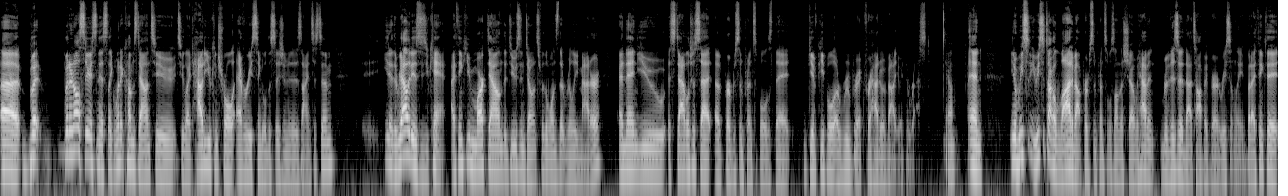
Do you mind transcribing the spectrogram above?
uh, but but in all seriousness, like when it comes down to to like how do you control every single decision in a design system, you know the reality is is you can't. I think you mark down the do's and don'ts for the ones that really matter, and then you establish a set of purpose and principles that give people a rubric for how to evaluate the rest. Yeah, and you know, we we used to talk a lot about purpose and principles on the show. And we haven't revisited that topic very recently, but I think that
